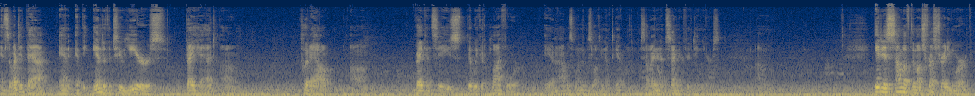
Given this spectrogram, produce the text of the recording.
and so I did that. And at the end of the two years, they had um, put out um, vacancies that we could apply for. And I was one that was lucky enough to get one. So I ended up staying there 15 years. Um, it is some of the most frustrating work.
